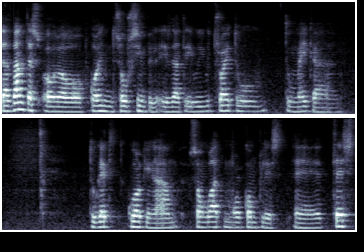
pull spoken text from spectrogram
advantage of going so simple is that we would try to to make a to get working a somewhat more complex uh, test,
